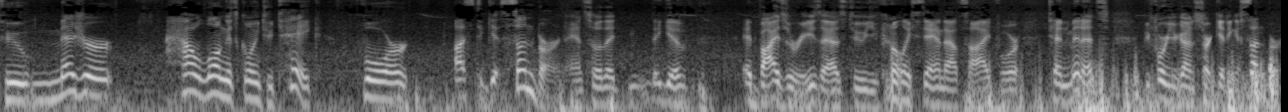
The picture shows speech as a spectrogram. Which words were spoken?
to measure how long it's going to take for us to get sunburn. And so that they give advisories as to you can only stand outside for 10 minutes before you're going to start getting a sunburn.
